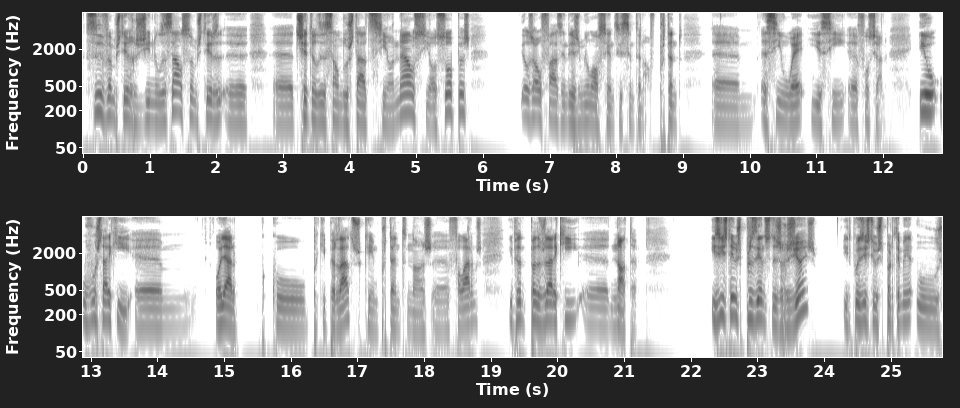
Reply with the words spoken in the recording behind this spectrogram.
se vamos ter regionalização, se vamos ter uh, uh, descentralização do Estado, sim ou não, sim ou sopas. Eles já o fazem desde 1969. Portanto, uh, assim o é e assim funciona. Eu vou estar aqui a um, olhar com, aqui para dados, que é importante nós uh, falarmos, e portanto para vos dar aqui uh, nota. Existem os presentes das regiões e depois existem os, os,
